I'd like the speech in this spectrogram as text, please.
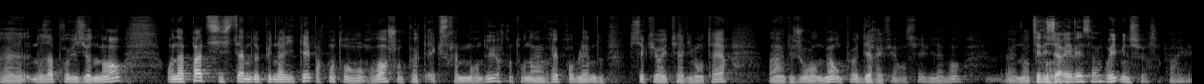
euh, nos approvisionnements. On n'a pas de système de pénalité, par contre en, en, revanche on peut être extrêmement dur quand on a un vrai problème de sécurité alimentaire. Ben, du jour au lendemain, on peut déréférencer évidemment euh, notre. C'est déjà arrivé ça? Oui, bien sûr, ça peut arriver.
